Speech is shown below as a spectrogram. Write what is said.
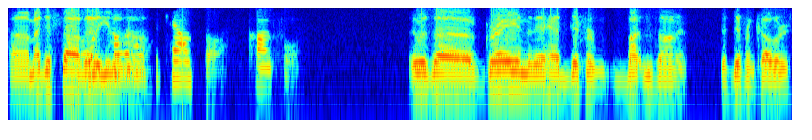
Um, I just saw What the, you know, color the, was the council? Console. It was uh gray and then it had different buttons on it with different colors.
